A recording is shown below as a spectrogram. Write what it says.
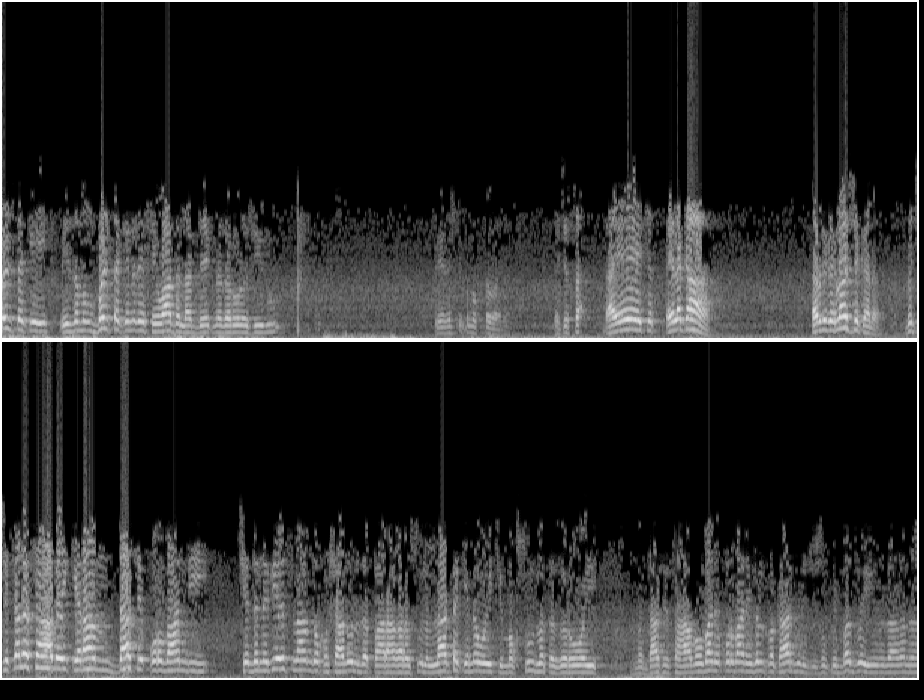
بل ټکی وی زمون بل ټکی نه سیوا د لبیک نه ضرور رسیدو پرېږدې په نقطه باندې چې دا یې چې الکا تر دې غلا شي کنه نو چې کله صحابه کرام داسې قربان دي چې د نبی اسلام د خوشالو د پاره غ رسول الله ټکه نه وای چې مقصود وته ضروري وای نو داسې صحابه باندې قربان دل په کار دي چې څوک بد وای نو دا نه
